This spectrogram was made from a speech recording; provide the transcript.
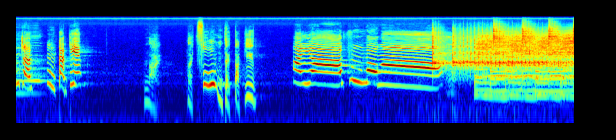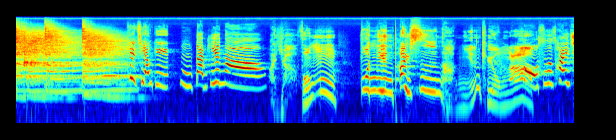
你端正唔答应？哎，哎，做唔得答应。哎呀，父王啊！铁枪记唔答应啊！哎呀，凤，婚姻大事难言穷啊！何事差遣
